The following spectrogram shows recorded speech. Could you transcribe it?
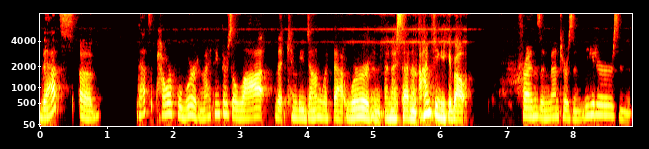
that's a that's a powerful word and i think there's a lot that can be done with that word and, and i said and i'm thinking about friends and mentors and leaders and,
